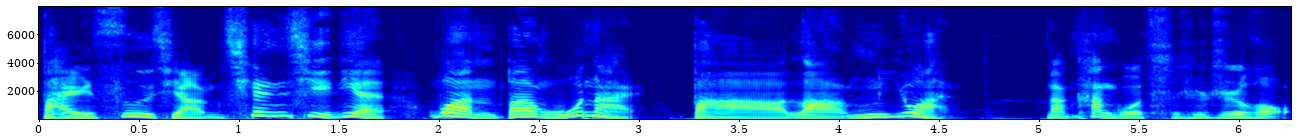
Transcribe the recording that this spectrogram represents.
百思想，千系念，万般无奈把郎怨。”那看过此诗之后。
